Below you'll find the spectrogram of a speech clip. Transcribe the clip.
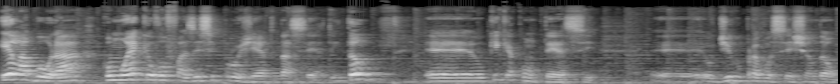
elaborar, como é que eu vou fazer esse projeto dar certo. Então, é, o que, que acontece? É, eu digo para você, Xandão,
